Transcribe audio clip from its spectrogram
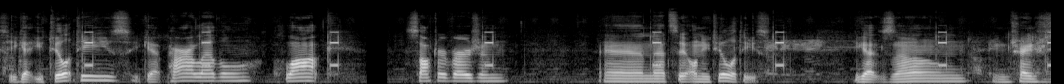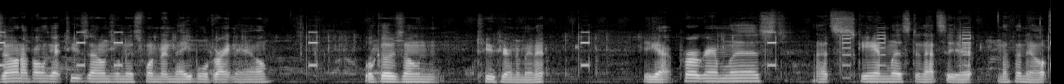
So you got utilities, you got power level, clock, software version, and that's it on utilities. You got zone, you can change zone. I've only got two zones on this one enabled right now. We'll go zone 2 here in a minute. You got program list, that's scan list, and that's it. Nothing else.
